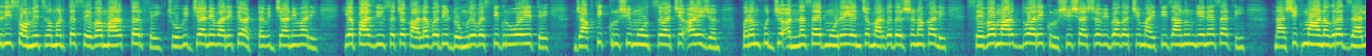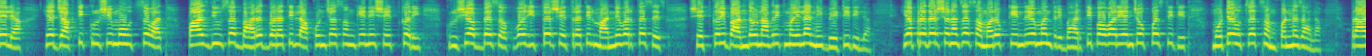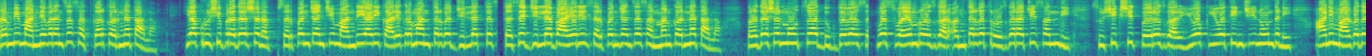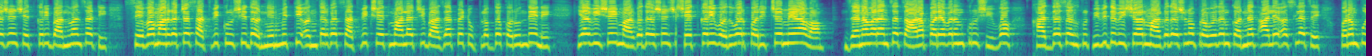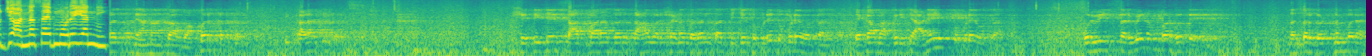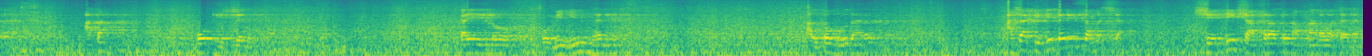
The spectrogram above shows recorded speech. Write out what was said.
श्री स्वामी समर्थ सेवा मार्गतर्फे चोवीस जानेवारी ते अठ्ठावीस जानेवारी या पाच दिवसाच्या कालावधीत डोंगरे वसतिगृह येथे जागतिक कृषी महोत्सवाचे आयोजन परमपूज्य अण्णासाहेब मोरे यांच्या मार्गदर्शनाखाली सेवा मार्गद्वारे कृषीशास्त्र विभागाची माहिती जाणून घेण्यासाठी नाशिक महानगरात झालेल्या या जागतिक कृषी महोत्सवात पाच दिवसात भारतभरातील लाखोंच्या संख्येने शेतकरी कृषी अभ्यासक व इतर क्षेत्रातील मान्यवर तसेच शेतकरी बांधव नागरिक महिलांनी भेटी दिल्या. या प्रदर्शनाचा समारोप केंद्रीय मंत्री भारती पवार यांच्या उपस्थितीत मोठ्या उत्साहात संपन्न झाला. प्रारंभी मान्यवरांचा सत्कार करण्यात आला. या कृषी प्रदर्शनात सरपंचांची मांदियाळी कार्यक्रमांतर्गत जिल्ह्यात तसेच जिल्ह्याबाहेरील सरपंचांचा सन्मान करण्यात आला. प्रदर्शन महोत्सवात दुग्ध व्यवसाय व स्वयंरोजगार अंतर्गत रोजगाराची संधी सुशिक्षित बेरोजगार युवक युवतींची नोंदणी आणि मार्गदर्शन शेतकरी बांधवांसाठी सेवा मार्गाच्या सात्विक कृषी दर निर्मिती अंतर्गत सात्विक शेतमालाची बाजारपेठ उपलब्ध करून देणे याविषयी मार्गदर्शन शेतकरी वधूवर परिचय मिळावा. जनावरांचा चारा पर्यावरण कृषी व खाद्य संस्कृती विविध विषयावर मार्गदर्शन व प्रबोधन करण्यात आले असल्याचे परमपूज्य अण्णासाहेब मोरे यांनी ज्ञानाचा वापर करणं शेतीचे सात बारा दर दहा वर्षानं बदलतात तिचे तुकडे तुकडे होतात. एका भाकरीचे अनेक तुकडे होतात. पूर्वी सर्वे नंबर होते नंतर गट नंबर आले. आता पोट हिस्से काही लोक भूमिहीन झाले. अल्पभूधारक. अशा कितीतरी समस्या शेती शास्त्रातून आपणाला वाचायला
